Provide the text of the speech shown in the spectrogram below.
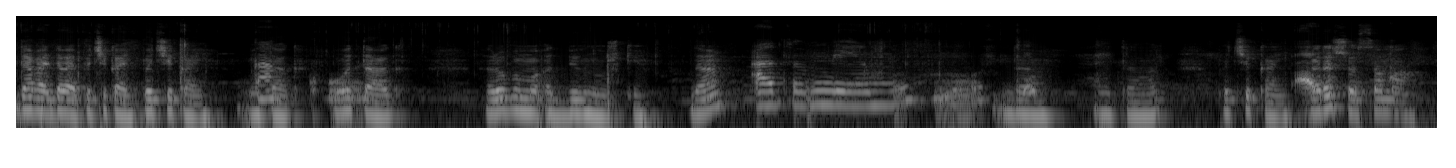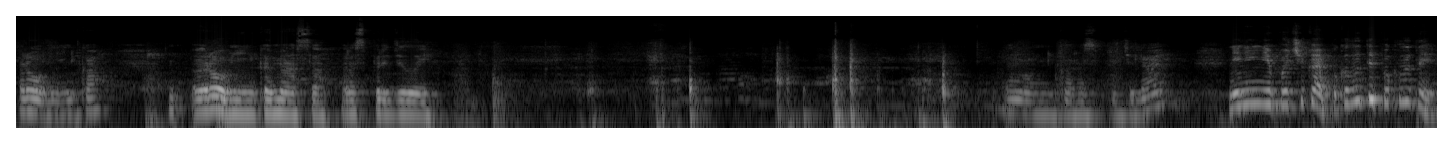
Давай, давай, почекай, почекай. Отак, отак. Робимо відбивнушки. Да? А то не можу. Да. Отак. Почекай. Хорошо, сама. Ровненько. Ровненько м'ясо розподіли. Ровненько розподіляй. Ні-ні-ні, почекай, поклади, поклади.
